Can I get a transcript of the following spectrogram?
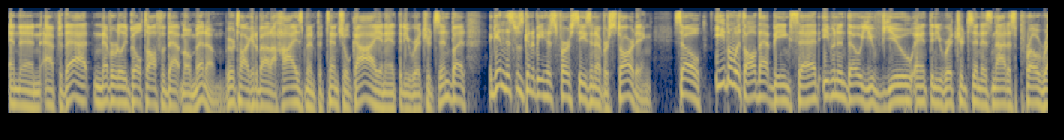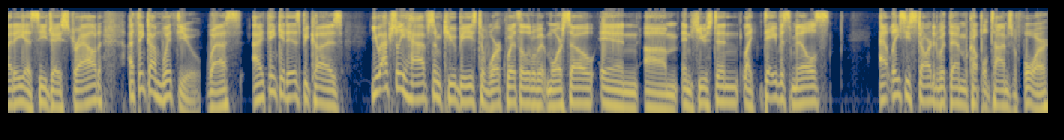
And then after that, never really built off of that momentum. We were talking about a Heisman potential guy in Anthony Richardson, but again, this was going to be his first season ever starting. So even with all that being said, even though you view Anthony Richardson as not as pro ready as CJ Stroud, I think I'm with you, Wes. I think it is because you actually have some QBs to work with a little bit more so in um, in Houston, like Davis Mills. At least he started with them a couple times before.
